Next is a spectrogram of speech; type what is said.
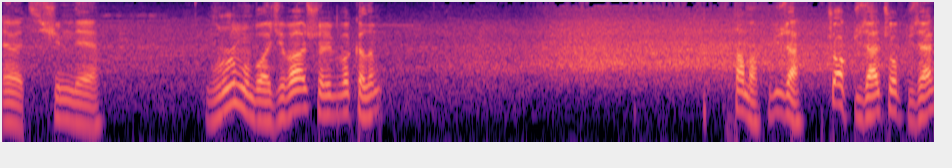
Evet şimdi vurur mu bu acaba? Şöyle bir bakalım. Tamam güzel. Çok güzel çok güzel.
